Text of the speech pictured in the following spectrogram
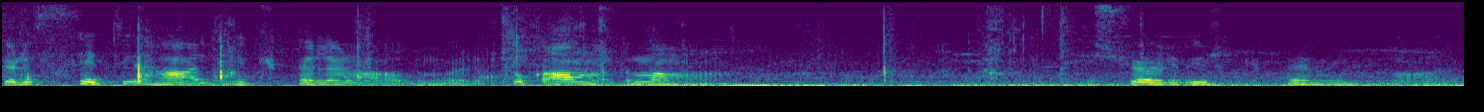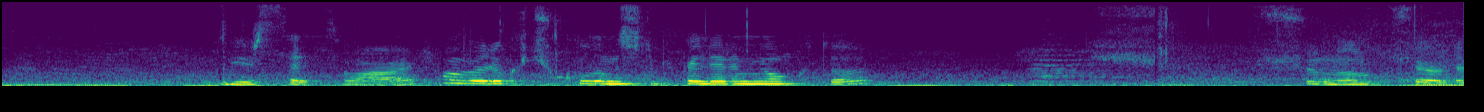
Şöyle setli halinde küpeler aldım böyle. Çok almadım ama. Şöyle bir küpemiz var. Bir set var. Ama böyle küçük kullanışlı küpelerim yoktu. Şunun şöyle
